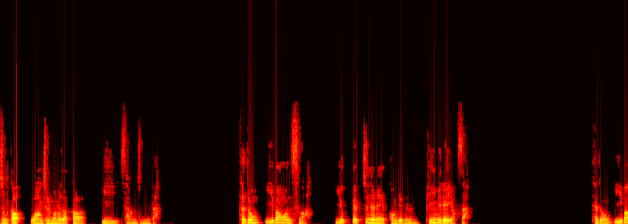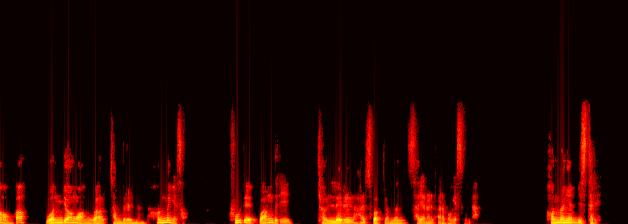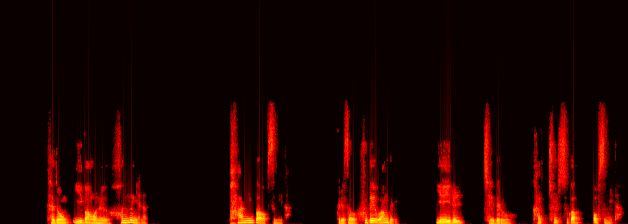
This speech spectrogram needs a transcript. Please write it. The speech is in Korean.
안녕하십니까. 왕실문화 작가 이상주입니다. 태종 이방원 승하 600주년에 공개되는 비밀의 역사. 태종 이방원과 원경왕후가 잠들어 있는 헌능에서 후대 왕들이 결례를 할 수밖에 없는 사연을 알아보겠습니다. 헌능의 미스터리. 태종 이방원의 헌능에는 판위가 없습니다. 그래서 후대 왕들이 예의를 제대로 갖출 수가 없습니다.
